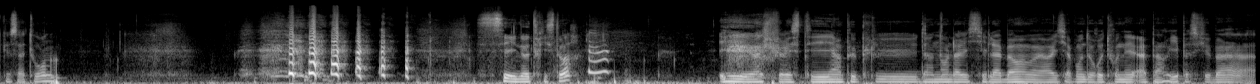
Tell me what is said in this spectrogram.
que ça tourne. c'est une autre histoire. Et ouais, je suis resté un peu plus d'un an là ici là-bas euh, avant de retourner à Paris parce que bah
